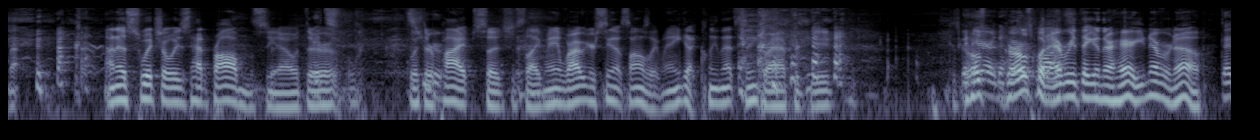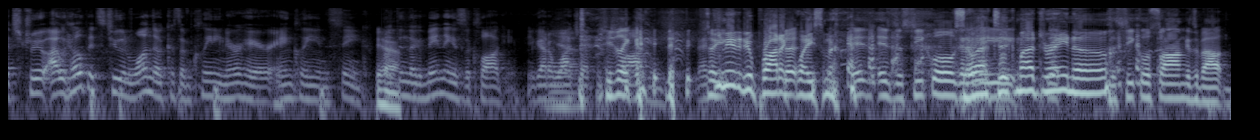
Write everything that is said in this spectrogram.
I know Switch always had problems, you know, with their It's- with their true. pipes. So it's just like, man, right when you're seeing that song, I was like, man, you got to clean that sink right after, dude. 'Cause The girls, hair- the girls put everything in their hair. You never know. That's true. I would hope it's two in one though, because I'm cleaning her hair and cleaning the sink. Yeah. But then the main thing is the clogging. You got to Yeah. watch out for She's the like- clogging. so you need to do product so- placement. Is, is the sequel so gonna I be? took my Drano. The, sequel song is about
